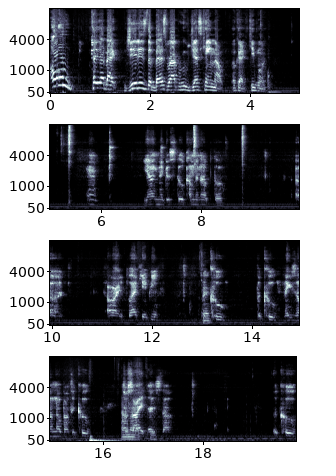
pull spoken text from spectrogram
Oh, take that back. Jid is the best rapper who just came out. Okay, keep going. young niggas still coming up though. Uh, all right, Black Hippie, the coup, the coup. Niggas don't know about the coup. Don't know Josiah does though. The coup,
